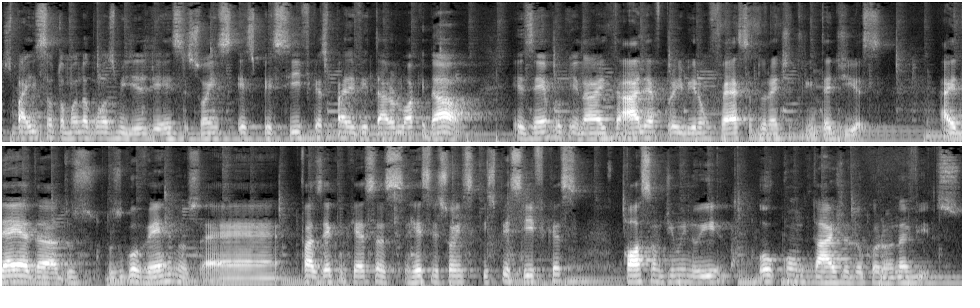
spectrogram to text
Os países estão tomando algumas medidas de restrições específicas para evitar o lockdown. Exemplo que na Itália proibiram festa durante 30 dias. A ideia da, dos, dos governos é fazer com que essas restrições específicas possam diminuir o contágio do coronavírus.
